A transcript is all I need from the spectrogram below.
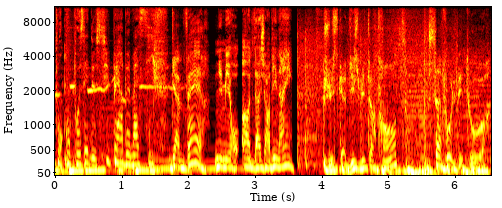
pour composer de superbes massifs. Gamme vert, numéro 1 de la jardinerie. Jusqu'à 18h30, ça vaut le détour.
